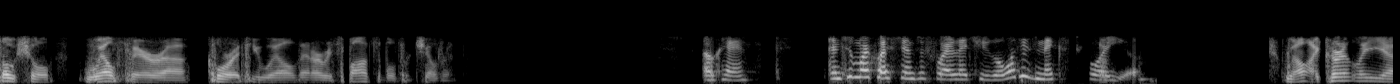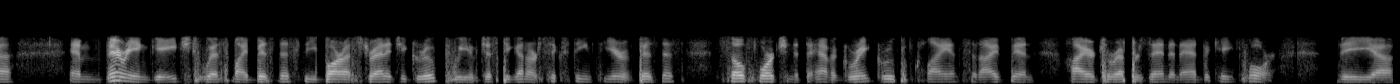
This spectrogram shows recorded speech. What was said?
social welfare uh, corps, if you will, that are responsible for children. Okay. And two more questions before I let you go. What is next for you? Well, I currently uh, am very engaged with my business, the Ibarra Strategy Group. We have just begun our 16th year of business. So fortunate to have a great group of clients that I've been hired to represent and advocate for. The uh,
